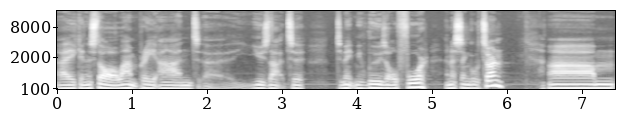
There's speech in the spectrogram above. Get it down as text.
I can install a lamprey and uh, use that to, to make me lose all four in a single turn. Um,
